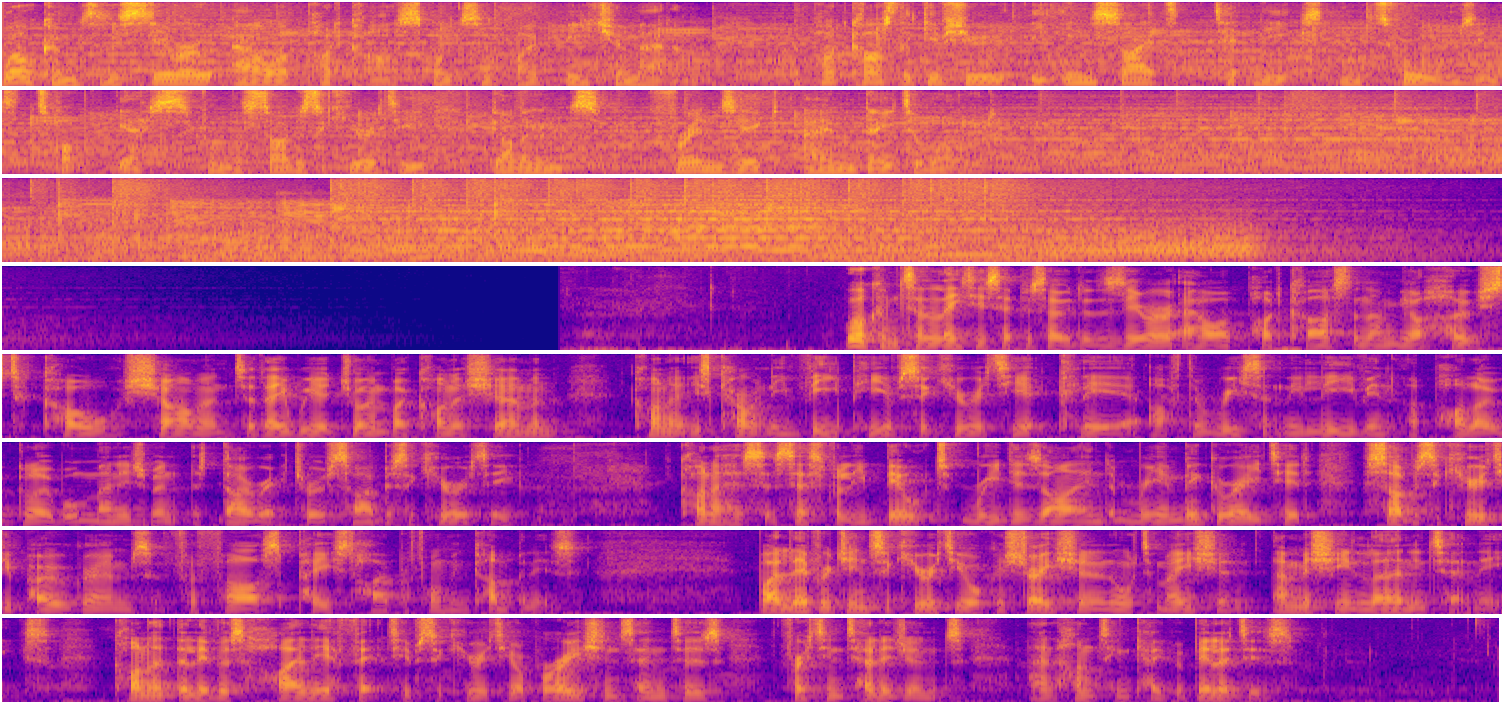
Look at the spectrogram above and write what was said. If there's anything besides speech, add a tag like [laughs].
Welcome to the Zero Hour podcast sponsored by Beecher Madden, the podcast that gives you the insight, techniques, and tools into top guests from the cybersecurity, governance, forensic, and data world. Welcome to the latest episode of the Zero Hour podcast, and I'm your host, Cole Sharman. Today we are joined by Connor Sherman. Connor is currently VP of Security at Clear after recently leaving Apollo Global Management as Director of Cybersecurity. Connor has successfully built, redesigned, and reinvigorated cybersecurity programs for fast paced, high performing companies. By leveraging security orchestration and automation and machine learning techniques, Connor delivers highly effective security operation centers, threat intelligence, and hunting capabilities.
